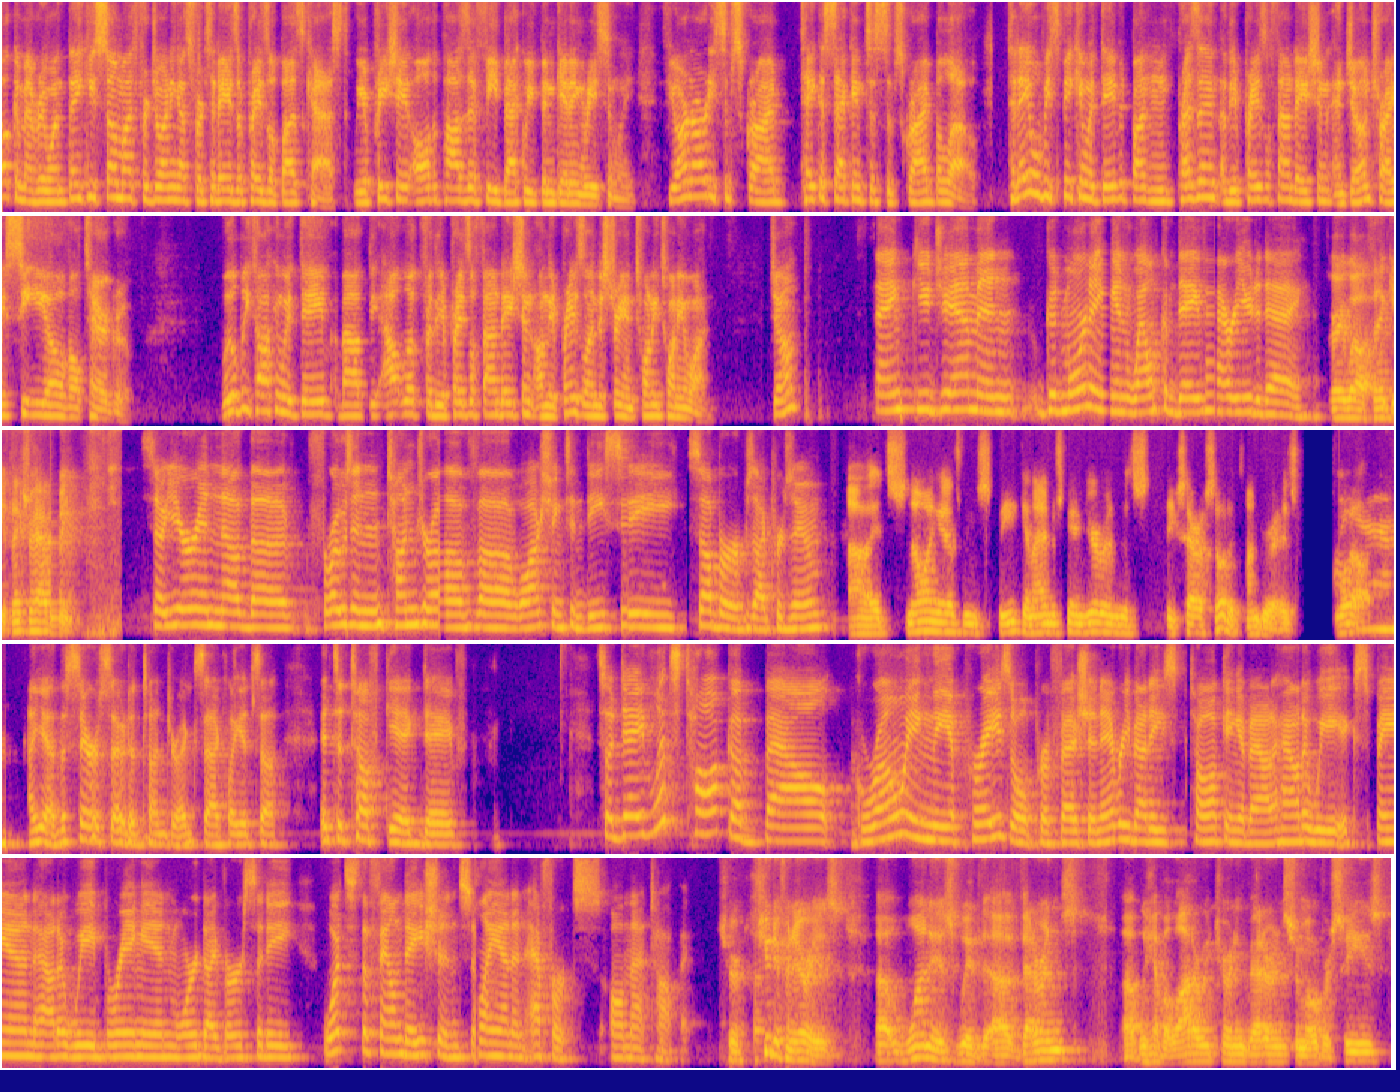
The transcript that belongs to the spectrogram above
Welcome, everyone. Thank you so much for joining us for today's Appraisal Buzzcast. We appreciate all the positive feedback we've been getting recently. If you aren't already subscribed, take a second to subscribe below. Today, we'll be speaking with David Bunton, President of the Appraisal Foundation, and Joan Trice, CEO of Allterra Group. We'll be talking with Dave about the outlook for the Appraisal Foundation on the appraisal industry in 2021. Joan? Thank you, Jim, and good morning and welcome, Dave. How are you today? Very well, thank you. Thanks for having me. So you're in uh, the frozen tundra of uh, Washington D.C. suburbs, I presume. Uh, it's snowing as we speak, and I understand you're in this, the Sarasota tundra as well. Yeah. Uh, yeah, the Sarasota tundra, exactly. It's a it's a tough gig, Dave. So, Dave, let's talk about growing the appraisal profession. Everybody's talking about how do we expand, how do we bring in more diversity. What's the foundation's plan and efforts on that topic? Sure. A few different areas. Uh, one is with uh, veterans. Uh, we have a lot of returning veterans from overseas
